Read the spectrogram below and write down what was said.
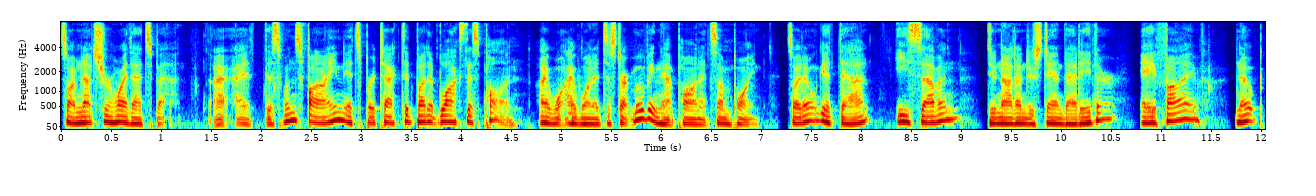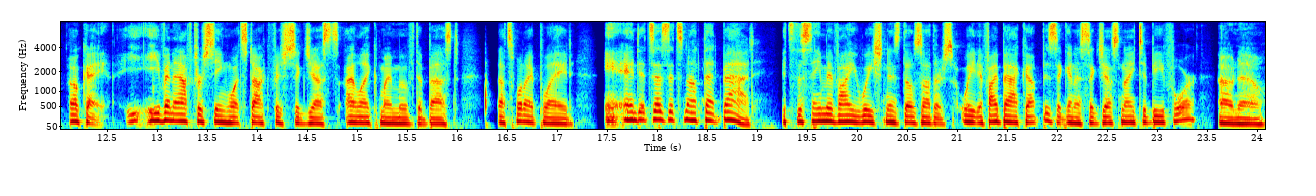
So I'm not sure why that's bad. I, I, this one's fine. It's protected, but it blocks this pawn. I, I wanted to start moving that pawn at some point. So I don't get that. E7, do not understand that either. A5, nope. Okay, e even after seeing what Stockfish suggests, I like my move the best. That's what I played. And it says it's not that bad. It's the same evaluation as those others. Wait, if I back up, is it going to suggest knight to b4? Oh no.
